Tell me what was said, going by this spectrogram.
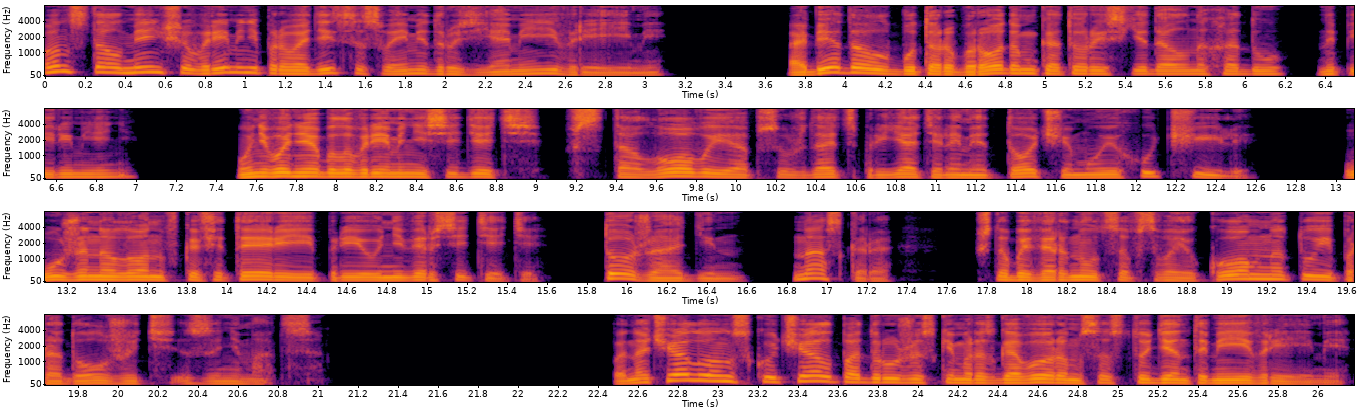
Он стал меньше времени проводить со своими друзьями-евреями. Обедал бутербродом, который съедал на ходу, на перемене. У него не было времени сидеть в столовой и обсуждать с приятелями то, чему их учили. Ужинал он в кафетерии при университете, тоже один, наскоро, чтобы вернуться в свою комнату и продолжить заниматься. Поначалу он скучал по дружеским разговорам со студентами-евреями.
